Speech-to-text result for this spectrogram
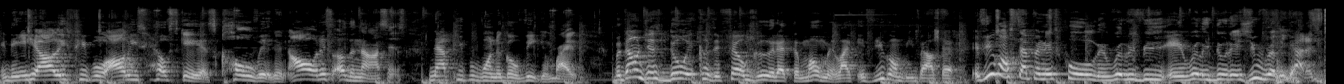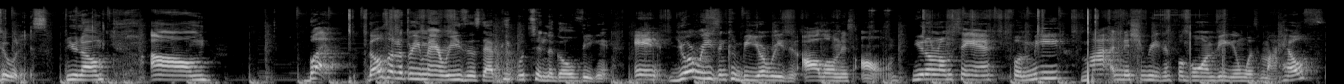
And then you hear all these people, all these health scares, COVID and all this other nonsense. Now people want to go vegan, right? But don't just do it because it felt good at the moment. Like if you're gonna be about that, if you're gonna step in this pool and really be and really do this, you really gotta do this. You know? Um but those are the three main reasons that people tend to go vegan. And your reason can be your reason all on its own. You know what I'm saying? For me, my initial reason for going vegan was my health.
